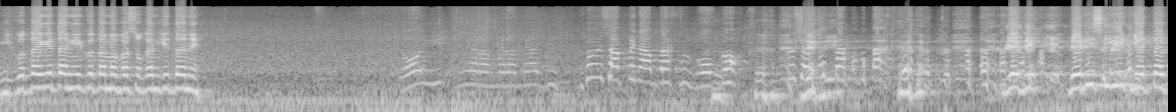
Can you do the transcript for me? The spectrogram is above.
Ngikut aja kita, ngikut sama pasukan kita nih. Yoi, ini rame-rame aja. Siapa nabrak lu goblok? Siapa Jadi- nabrak? Jadi, jadi singit ngetet,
